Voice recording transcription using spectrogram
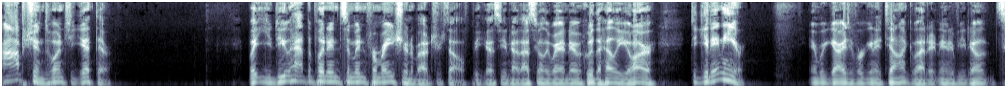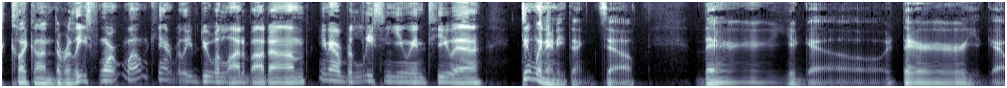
options once you get there. But you do have to put in some information about yourself because, you know, that's the only way I know who the hell you are to get in here. in regards if we're going to talk about it. And if you don't click on the release form, well, we can't really do a lot about um, you know, releasing you into uh doing anything. So there you go. There you go.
